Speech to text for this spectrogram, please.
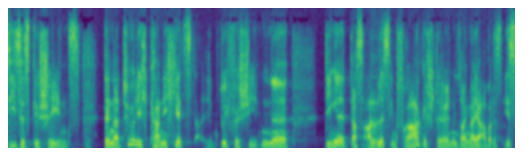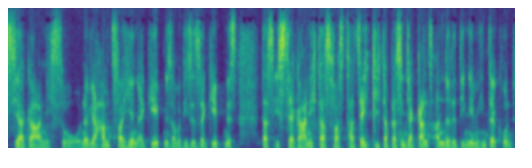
dieses Geschehens. Denn natürlich kann ich jetzt durch verschiedene Dinge das alles in Frage stellen und sagen, na ja, aber das ist ja gar nicht so. Ne? Wir haben zwar hier ein Ergebnis, aber dieses Ergebnis, das ist ja gar nicht das, was tatsächlich da, das sind ja ganz andere Dinge im Hintergrund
